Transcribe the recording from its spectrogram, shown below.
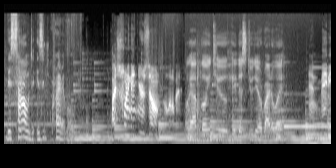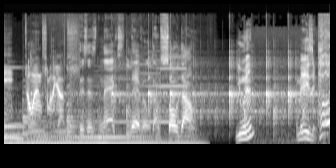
it. The sound is incredible. I just want to get in your zone a little bit, Okay, I'm going to hit the studio right away. and maybe fill in some of the gaps. This is next level. I'm so down. You in? Amazing. Oh,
